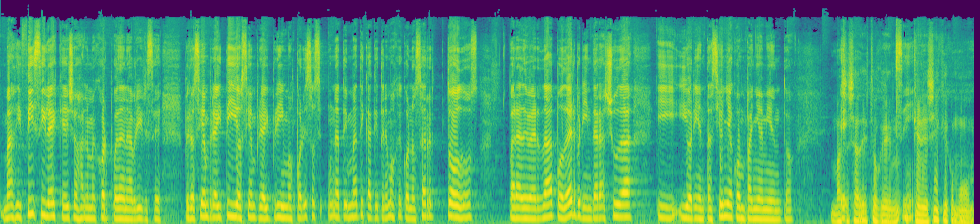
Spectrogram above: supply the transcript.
más difícil es que ellos a lo mejor puedan abrirse. Pero siempre hay tíos, siempre hay primos, por eso es una temática que tenemos que conocer todos para de verdad poder brindar ayuda y, orientación y acompañamiento. Más eh, allá de esto que, que decís que como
